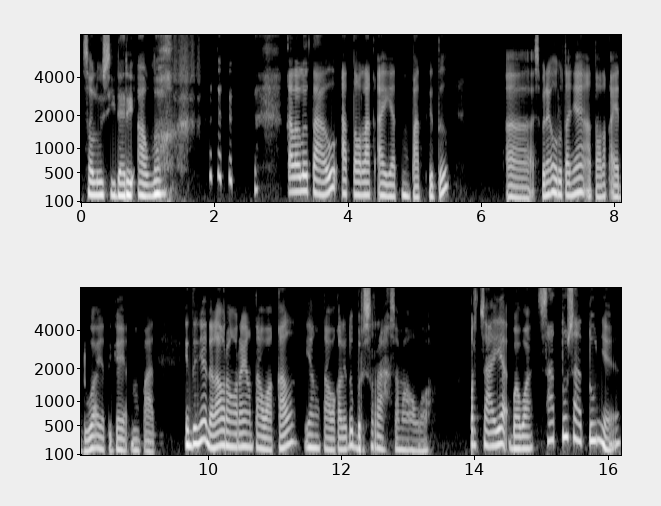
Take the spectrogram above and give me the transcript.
solusi dari Allah. Kalau lu tahu atolak ayat 4 itu uh, sebenarnya urutannya atolak ayat 2, ayat 3, ayat 4. Intinya adalah orang-orang yang tawakal, yang tawakal itu berserah sama Allah percaya bahwa satu-satunya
